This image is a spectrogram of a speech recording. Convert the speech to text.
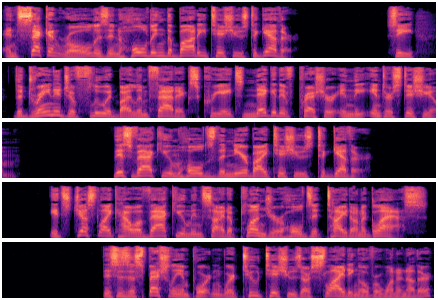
And second role is in holding the body tissues together. See, the drainage of fluid by lymphatics creates negative pressure in the interstitium. This vacuum holds the nearby tissues together. It's just like how a vacuum inside a plunger holds it tight on a glass. This is especially important where two tissues are sliding over one another,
